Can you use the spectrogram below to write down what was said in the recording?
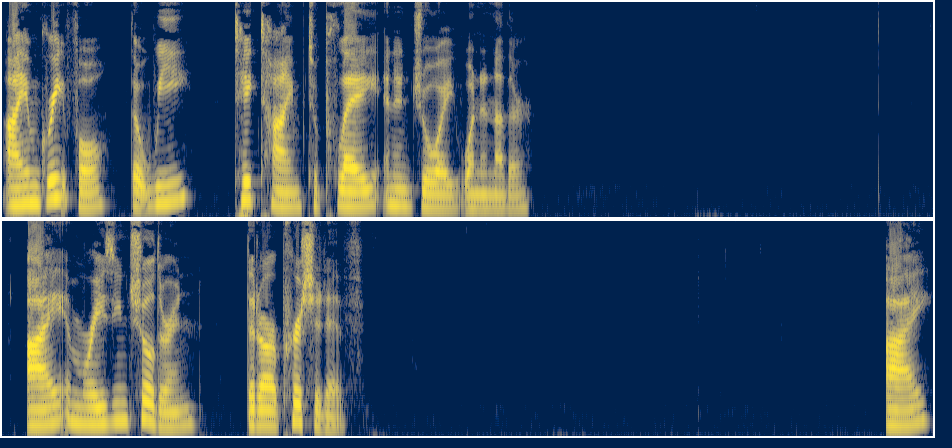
I am grateful that we take time to play and enjoy one another. I am raising children that are appreciative. I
